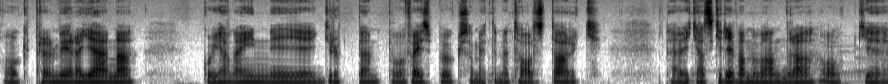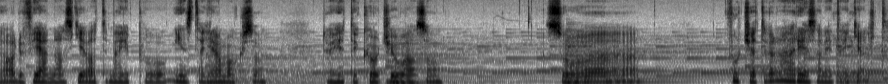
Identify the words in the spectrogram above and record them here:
och prenumerera gärna. Gå gärna in i gruppen på Facebook som heter Mentalstark där vi kan skriva med varandra och ja, du får gärna skriva till mig på Instagram också. Jag heter coach Johansson. Så eh, fortsätter vi den här resan helt enkelt.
